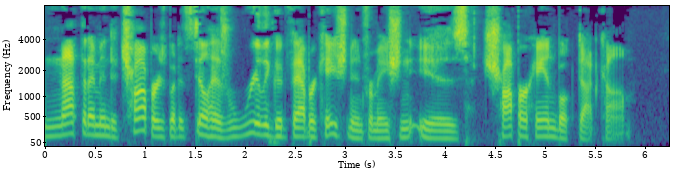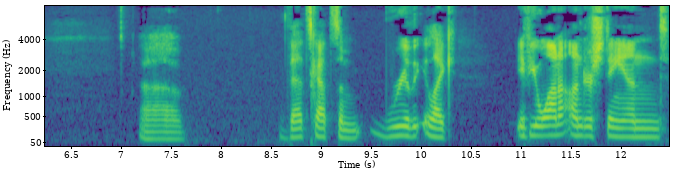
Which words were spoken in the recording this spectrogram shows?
not that I'm into choppers, but it still has really good fabrication information is chopperhandbook.com. Uh, that's got some really, like, if you want to understand,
